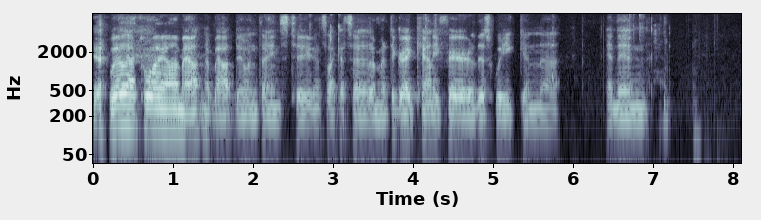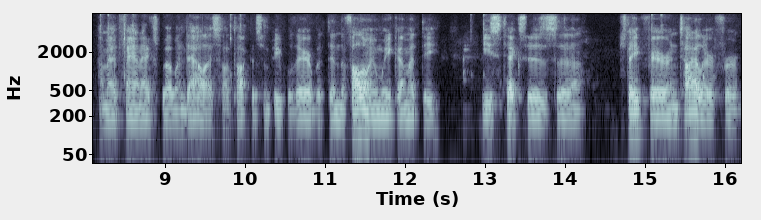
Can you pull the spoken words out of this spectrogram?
Yeah. Well, that's why I'm out and about doing things too. It's like I said, I'm at the Gregg County Fair this week, and uh, and then I'm at Fan Expo in Dallas. I'll talk to some people there. But then the following week, I'm at the East Texas uh, State Fair in Tyler for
